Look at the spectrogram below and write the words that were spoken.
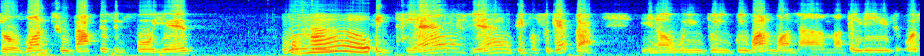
So, one, two BAFTAs in four years. Wow. Yeah, yeah. People forget that. You know, we, we, we won one. Um, I believe it was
